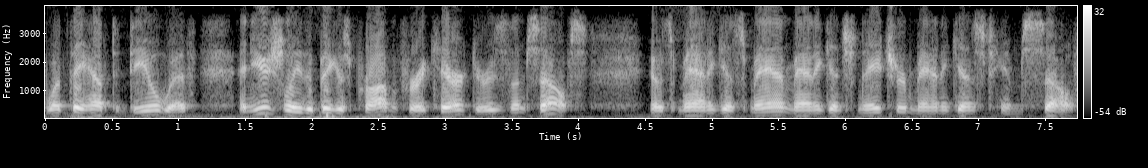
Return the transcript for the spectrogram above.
what they have to deal with, and usually the biggest problem for a character is themselves. Know, it's man against man, man against nature, man against himself,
